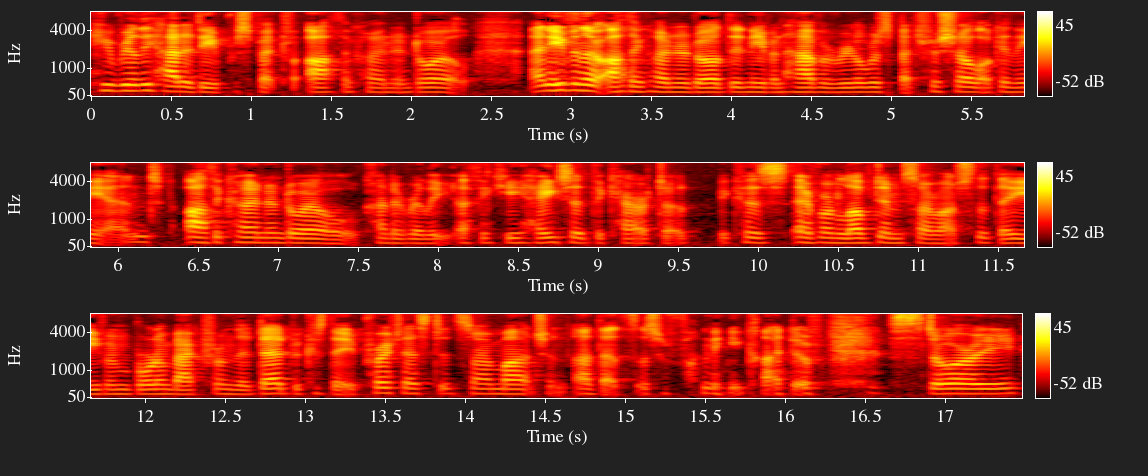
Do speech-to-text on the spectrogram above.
he really had a deep respect for Arthur Conan Doyle. And even though Arthur Conan Doyle didn't even have a real respect for Sherlock in the end, Arthur Conan Doyle kind of really, I think he hated the character because everyone loved him so much that they even brought him back from the dead because they protested so much. And uh, that's such a funny kind of story.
